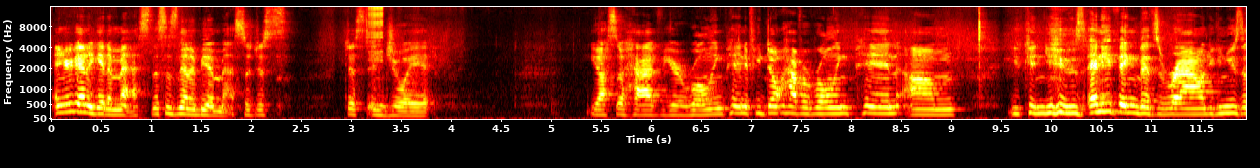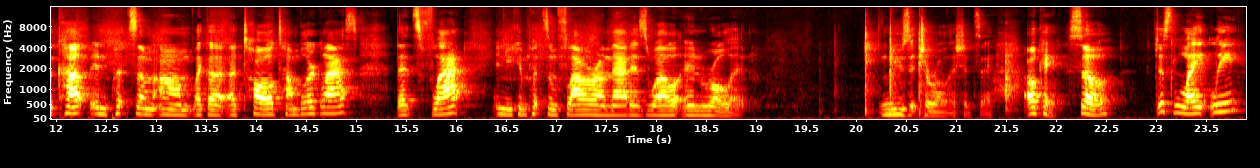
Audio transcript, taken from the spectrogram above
And you're gonna get a mess. This is gonna be a mess, so just, just enjoy it. You also have your rolling pin. If you don't have a rolling pin, um, you can use anything that's round. You can use a cup and put some, um, like a, a tall tumbler glass that's flat, and you can put some flour on that as well and roll it. Use it to roll, I should say. Okay, so just lightly,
